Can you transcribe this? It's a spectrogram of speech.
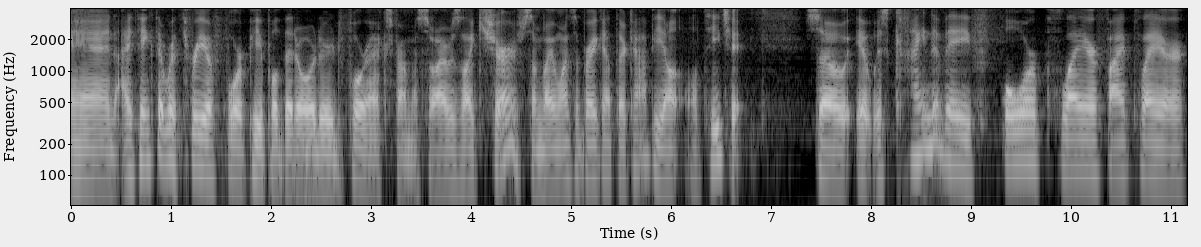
And I think there were three or four people that ordered 4X from us. So I was like, sure, if somebody wants to break out their copy, I'll, I'll teach it. So it was kind of a four player, five player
